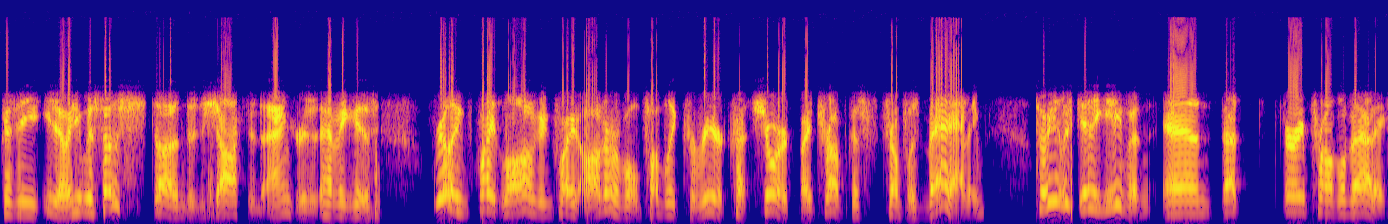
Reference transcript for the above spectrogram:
because he, you know, he was so stunned and shocked and angered at having his really quite long and quite honorable public career cut short by Trump because Trump was mad at him. So he was getting even, and that's very problematic.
